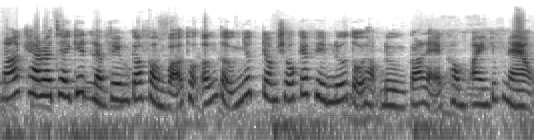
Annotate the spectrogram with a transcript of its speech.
Nói Karate Kid là phim có phần võ thuật ấn tượng nhất trong số các phim lứa tuổi học đường, có lẽ không oan chút nào.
